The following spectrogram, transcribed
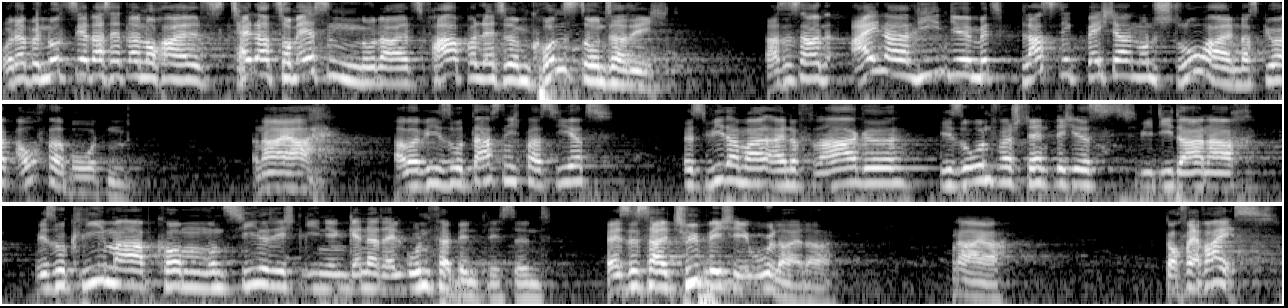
Oder benutzt ihr das etwa noch als Teller zum Essen oder als Farbpalette im Kunstunterricht? Das ist an einer Linie mit Plastikbechern und Strohhalmen. Das gehört auch verboten. Naja, aber wieso das nicht passiert, ist wieder mal eine Frage, die so unverständlich ist wie die danach, wieso Klimaabkommen und Zielrichtlinien generell unverbindlich sind. Es ist halt typisch EU leider. Naja, doch wer weiß,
